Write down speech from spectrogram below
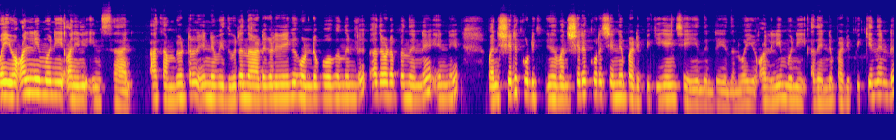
വയുഅല്ലിമുനി അനിൽ ഇൻസാൻ. ആ കമ്പ്യൂട്ടർ എന്നെ വിദൂര നാടുകളിലേക്ക് കൊണ്ടുപോകുന്നുണ്ട്. അതോടൊപ്പം തന്നെ എന്നെ മനുഷ്യരെ കുറി മനുഷ്യരെക്കുറിച്ച് എന്നെ പഠിപ്പിക്കുകയും ചെയ്യുന്നുണ്ട് എന്നാണ് വയ്യോ അല്ലി മുനി അതെന്നെ പഠിപ്പിക്കുന്നുണ്ട്.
